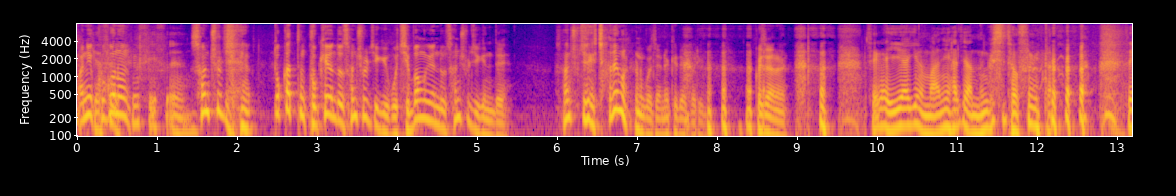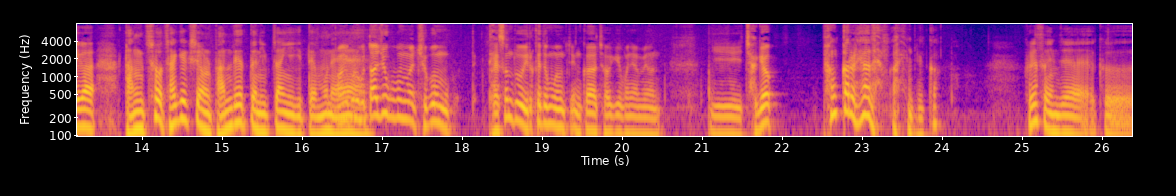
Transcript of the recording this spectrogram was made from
아니 그거는 선출제 똑같은 국회의원도 선출직이고 지방의원도 선출직인데 선출직에 차등을 하는 거잖아요. 이렇게 돼버리면. 그잖아요. 제가 이야기는 많이 하지 않는 것이 좋습니다. 제가 당초 자격시험을 반대했던 입장이기 때문에. 아니, 그리고 따지고 보면 지금 대선도 이렇게 되면 그러니까 저기 뭐냐면 이 자격 평가를 해야 되는 거 아닙니까? 그래서 이제 그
